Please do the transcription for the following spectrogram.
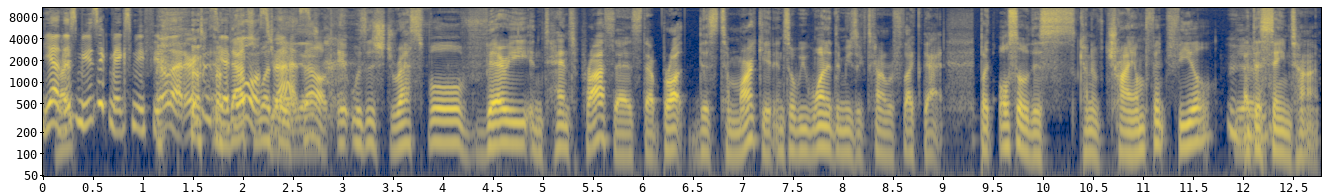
Yeah, this music makes me feel that urgency. I feel a That's little what stressed. they felt. It was a stressful, very intense process that brought this to market, and so we wanted the music to kind of reflect that, but also this kind of triumphant feel at the mm-hmm. same time.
